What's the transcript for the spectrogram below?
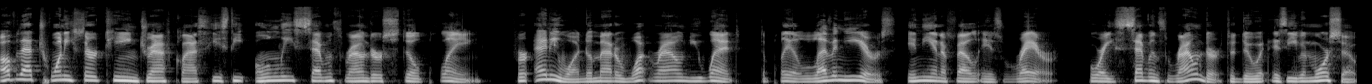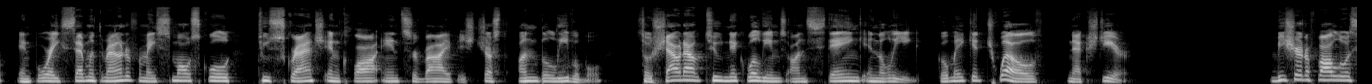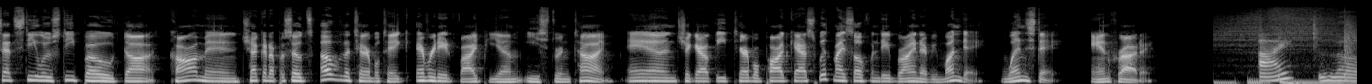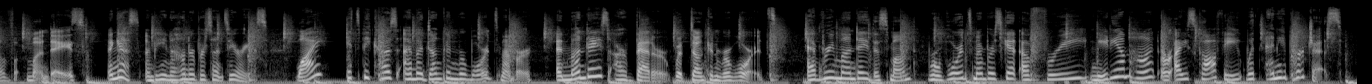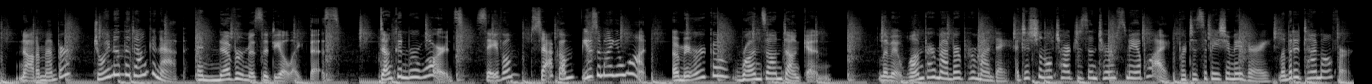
Of that 2013 draft class, he's the only seventh rounder still playing. For anyone, no matter what round you went, to play 11 years in the NFL is rare. For a seventh rounder to do it is even more so. And for a seventh rounder from a small school to scratch and claw and survive is just unbelievable. So shout out to Nick Williams on staying in the league. Go make it 12 next year. Be sure to follow us at SteelersDepot.com and check out episodes of The Terrible Take every day at 5 p.m. Eastern Time. And check out The Terrible Podcast with myself and Dave Bryan every Monday, Wednesday, and Friday. I love Mondays. And yes, I'm being 100% serious. Why? It's because I'm a Dunkin' Rewards member. And Mondays are better with Dunkin' Rewards. Every Monday this month, rewards members get a free medium hot or iced coffee with any purchase. Not a member? Join on the Dunkin' app and never miss a deal like this. Dunkin' Rewards. Save them, stack them, use them how you want. America runs on Dunkin'. Limit one per member per Monday. Additional charges and terms may apply. Participation may vary. Limited time offer.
